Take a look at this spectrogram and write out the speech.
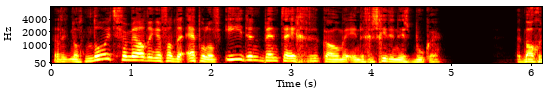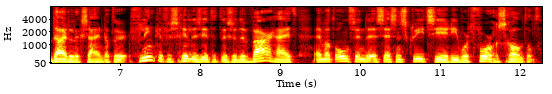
dat ik nog nooit vermeldingen van de Apple of Eden ben tegengekomen in de geschiedenisboeken. Het mogen duidelijk zijn dat er flinke verschillen zitten tussen de waarheid en wat ons in de Assassin's Creed-serie wordt voorgeschoteld.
